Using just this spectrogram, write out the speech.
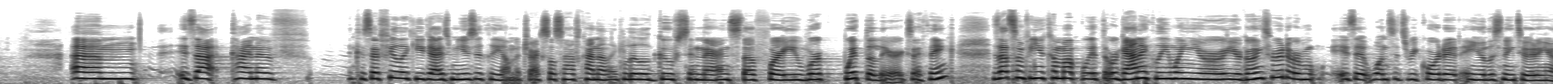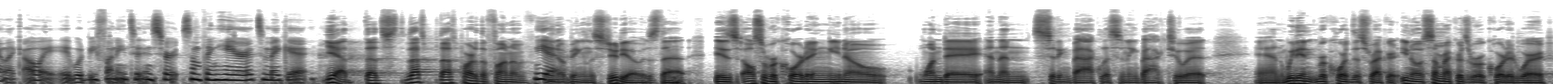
Um, is that kind of because I feel like you guys musically on the tracks also have kind of like little goofs in there and stuff where you work with the lyrics. I think is that something you come up with organically when you're you're going through it, or is it once it's recorded and you're listening to it and you're like, oh wait, it would be funny to insert something here to make it. yeah that's that's that's part of the fun of Yeah. you know being in the studio is that is also recording you know one day and then sitting back listening back to it and we didn't record this record you know some records were recorded where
